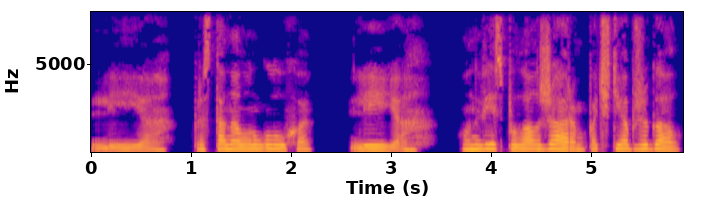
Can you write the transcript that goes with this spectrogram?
«Лия», — простонал он глухо, — «Лия». Он весь пылал жаром, почти обжигал.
